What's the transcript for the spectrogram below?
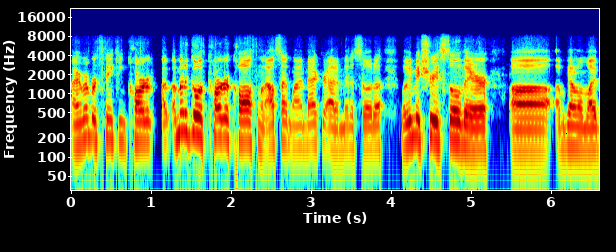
I remember thinking Carter. I'm going to go with Carter Coughlin, outside linebacker out of Minnesota. Let me make sure he's still there. Uh, I've got him on my.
